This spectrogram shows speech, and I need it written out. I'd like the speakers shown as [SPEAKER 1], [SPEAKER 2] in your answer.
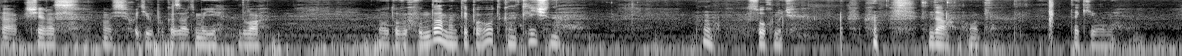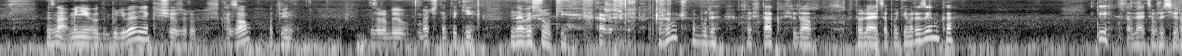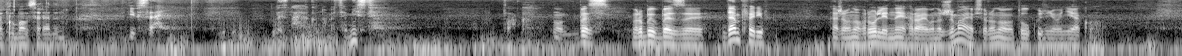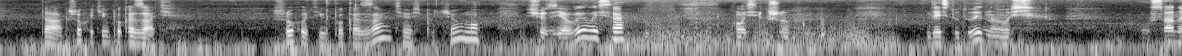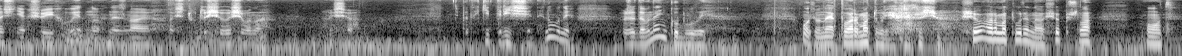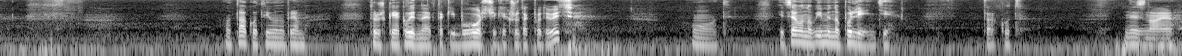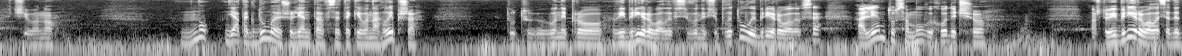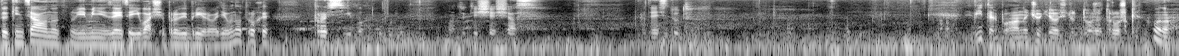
[SPEAKER 1] Так, ще раз ось хотів показати мої два готових фундаменти, погодка, отлично. Ну, сохнуть. да, от такі вони. Не знаю, мені от будівельник що сказав, от він зробив, бачите, такі невисокі. Каже, що зручно буде. Ось так сюди вставляється потім резинка. І вставляється вже сіра труба всередину. І все. Не знаю, економиться місце. Так. Ну, без, робив без е, демпферів. Каже, воно ролі не грає, воно зжимає, все одно толку з нього ніякого. Так, що хотів показати? Що хотів показати? Ось по цьому, що з'явилися. Ось якщо десь тут видно, ось усадочні, якщо їх видно, не знаю, ось тут ось, ось вона. Ось. Типа такі тріщини. Ну вони вже давненько були. Ось вона як по арматурі якраз ось. Все арматурина, ось пішла. От. Отак от і воно прям трошки як видно, як такий бугорчик, якщо так подивитися. От. І це воно іменно по ленті. Так от. Не знаю, чи воно. Ну, я так думаю, що лента все-таки вона глибша. Тут вони провібрірували, всю- вони всю плиту вібрірували, все. А ленту саму виходить, що. А що вібрірувалося, де до кінця воно, ну і мені здається, і важче провібрірувати. І воно трохи просіло. От тут іще зараз десь тут вітер погано чуть, і ось тут теж трошки. Ну, воно,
